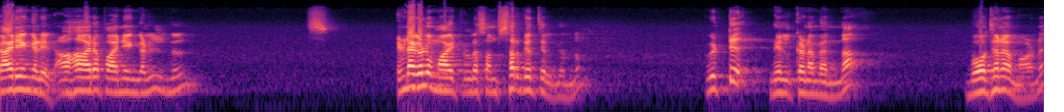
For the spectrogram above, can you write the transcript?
കാര്യങ്ങളിൽ ആഹാരപാനീയങ്ങളിൽ നിന്നും എണ്ണകളുമായിട്ടുള്ള സംസർഗത്തിൽ നിന്നും വിട്ട് നിൽക്കണമെന്ന ബോധനമാണ്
